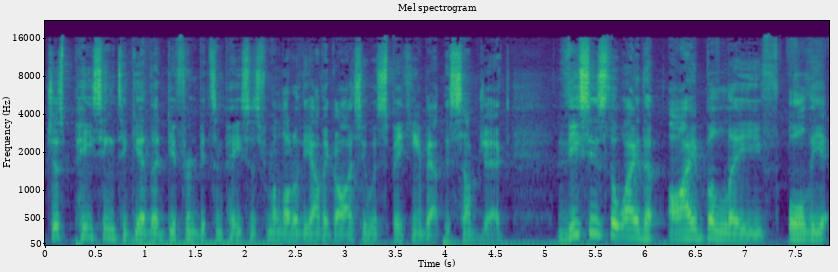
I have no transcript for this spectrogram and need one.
just piecing together different bits and pieces from a lot of the other guys who were speaking about this subject. This is the way that I believe all the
